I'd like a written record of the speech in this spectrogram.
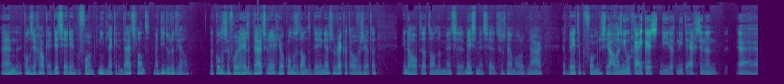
En konden zeggen, oké, dit CDN performt niet lekker in Duitsland, maar die doet het wel. Dan konden ze voor de hele Duitse regio konden ze dan de DNS-record overzetten. In de hoop dat dan de, mensen, de meeste mensen zo snel mogelijk naar het beter performende CDN Ja, alle nieuwe kijkers die dat niet ergens in een eh,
